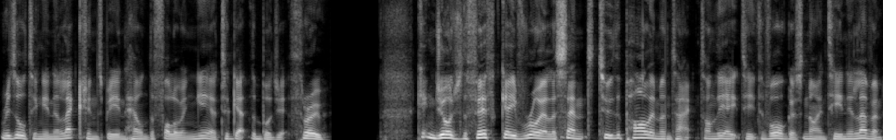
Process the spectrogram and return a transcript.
resulting in elections being held the following year to get the budget through. King George V gave royal assent to the Parliament Act on the 18th of August 1911,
